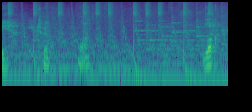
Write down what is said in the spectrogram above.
Three, two, one. Block.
